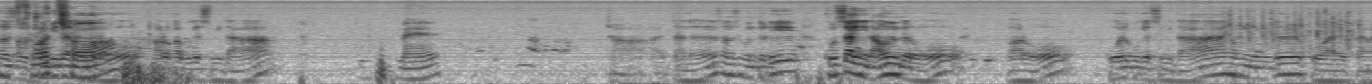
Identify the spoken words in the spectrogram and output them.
선수 그렇죠. 준비되는 대로 바로 가보겠습니다. 네. 자 일단은 선수분들이 고사인이 나오는 대로 바로 고 해보겠습니다 형님들 고할까요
